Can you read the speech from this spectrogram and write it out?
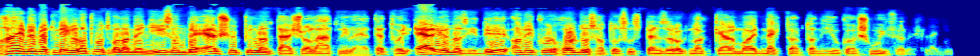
A háj mögött még lapult valamennyi izom, de első pillantásra látni lehetett, hogy eljön az idő, amikor hordozható szuszpenzoroknak kell majd megtartaniuk a súlyfölöslegét.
